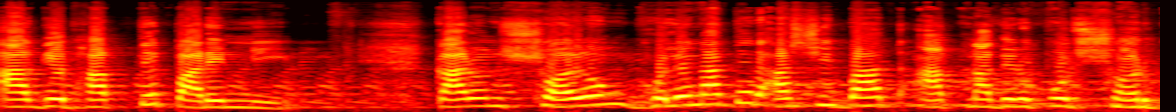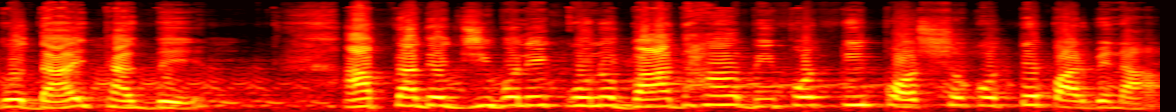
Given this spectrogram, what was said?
আগে ভাবতে পারেননি। কারণ স্বয়ং ভোলেনাথের আশীর্বাদ আপনাদের ওপর সর্বদাই থাকবে। আপনাদের জীবনে কোনো বাধা, বিপত্তি স্পর্শ করতে পারবে না।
